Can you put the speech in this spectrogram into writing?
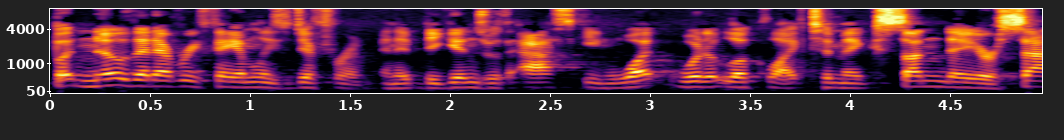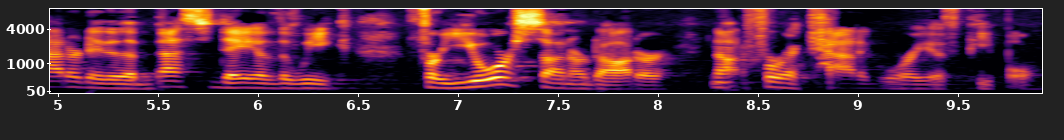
But know that every family is different, and it begins with asking what would it look like to make Sunday or Saturday the best day of the week for your son or daughter, not for a category of people.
